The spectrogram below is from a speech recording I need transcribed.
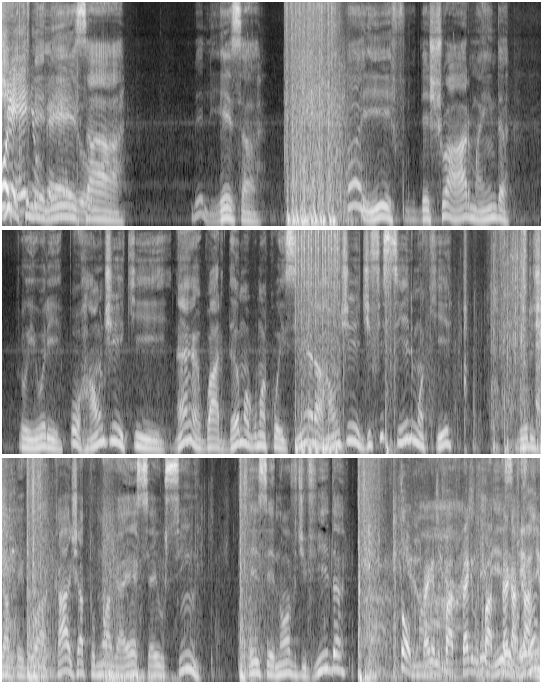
Olha que Gênio, velho. beleza. Beleza. Aí, deixou a arma ainda pro Yuri. Pô, round que, né, guardamos alguma coisinha, era round dificílimo aqui. Yuri já pegou a AK, já tomou HS aí o sim. 19 de vida. Toma. Pega M4, pega M4, Beleza, pega a round,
